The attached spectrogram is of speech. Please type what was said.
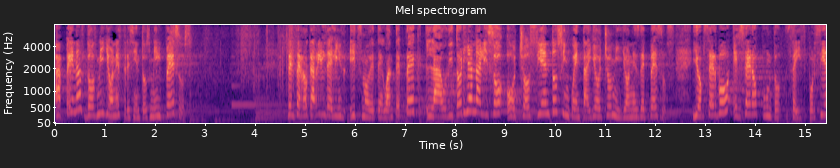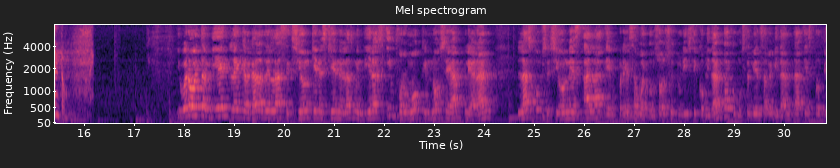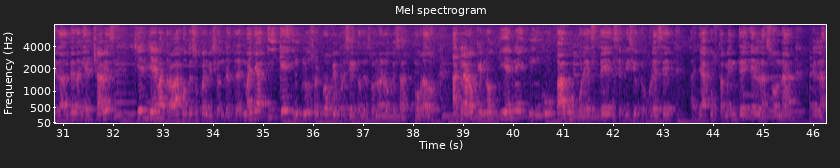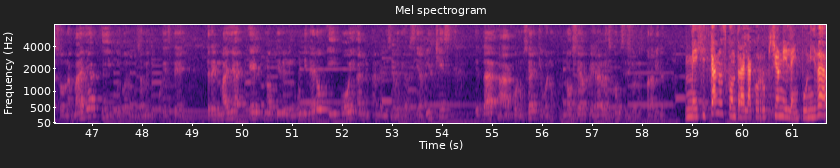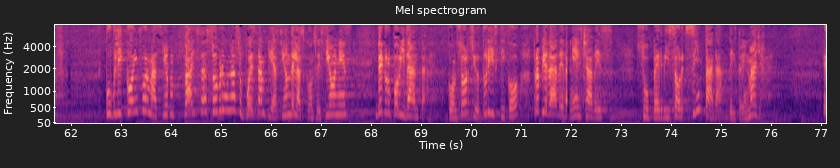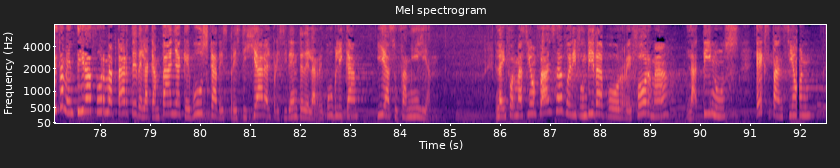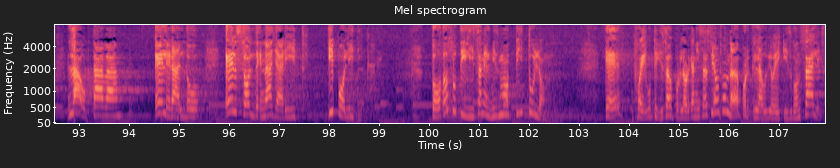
apenas 2 millones 300 mil pesos del ferrocarril del Istmo de Tehuantepec, la auditoría analizó 858 millones de pesos y observó el 0.6%. Y bueno, hoy también la encargada de la sección Quienes quieren las mentiras informó que no se ampliarán las concesiones a la empresa o al consorcio turístico Vidanta. Como usted bien sabe, Vidanta es propiedad de Daniel Chávez, quien lleva trabajos de supervisión del Tren Maya y que incluso el propio presidente Andrés Manuel López Obrador aclaró que no tiene ningún pago por este servicio que ofrece allá justamente en la zona en la zona Maya. Y pues bueno, justamente por este Tren Maya él no tiene ningún dinero. Y hoy Ana Elizabeth García Vilchis da a conocer que bueno, pues no se ampliarán las concesiones para vida. Mexicanos contra la corrupción y la impunidad publicó información falsa sobre una supuesta ampliación de las concesiones de Grupo Vidanta, consorcio turístico, propiedad de Daniel Chávez, supervisor sin paga del tren Maya. Esta mentira forma parte de la campaña que busca desprestigiar al presidente de la República y a su familia. La información falsa fue difundida por Reforma, Latinus, Expansión, La Octava, El Heraldo, El Sol de Nayarit y Política. Todos utilizan el mismo título, que fue utilizado por la organización fundada por Claudio X González.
